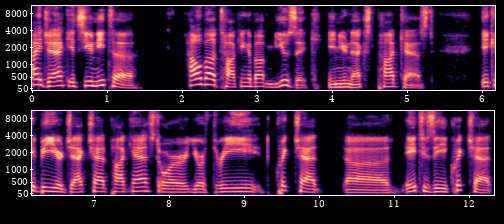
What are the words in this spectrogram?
Hi Jack, it's Unita. How about talking about music in your next podcast? It could be your Jack Chat podcast or your three quick chat uh, A to Z quick chat,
